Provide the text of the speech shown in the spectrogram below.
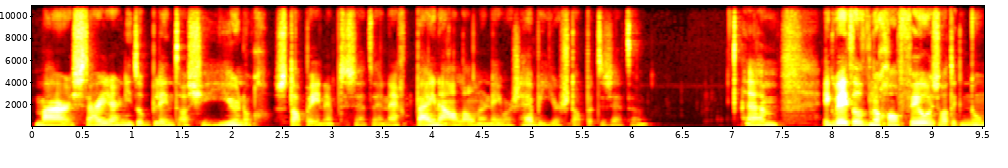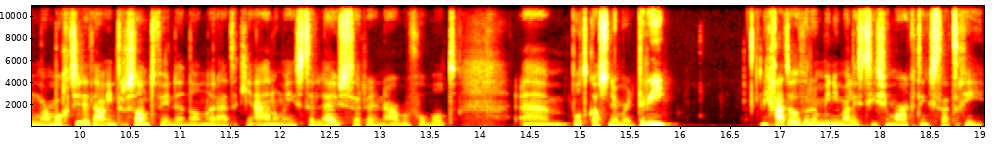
Maar sta je daar niet op blind als je hier nog stappen in hebt te zetten. En echt bijna alle ondernemers hebben hier stappen te zetten. Um, ik weet dat het nogal veel is wat ik noem, maar mocht je dit nou interessant vinden, dan raad ik je aan om eens te luisteren naar bijvoorbeeld um, podcast nummer 3. Die gaat over een minimalistische marketingstrategie.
